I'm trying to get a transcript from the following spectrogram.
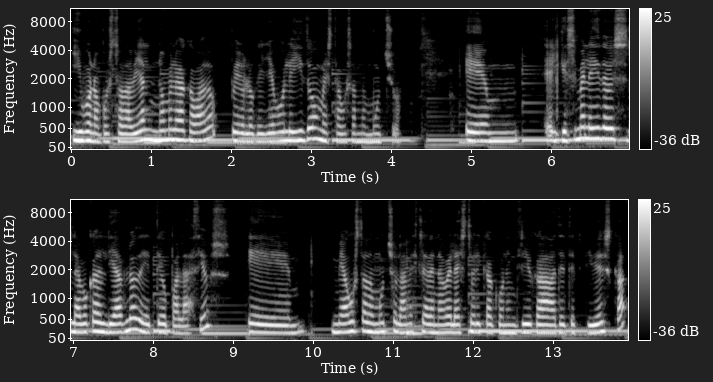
Y bueno, pues todavía no me lo he acabado, pero lo que llevo leído me está gustando mucho. Em, el que sí me he leído es La boca del diablo de Teo Palacios. Em, me ha gustado mucho la mezcla de novela histórica con intriga detectivesca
